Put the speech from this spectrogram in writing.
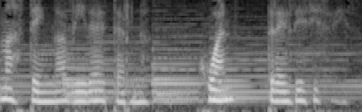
mas tenga vida eterna. Juan 3:16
